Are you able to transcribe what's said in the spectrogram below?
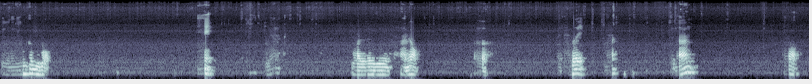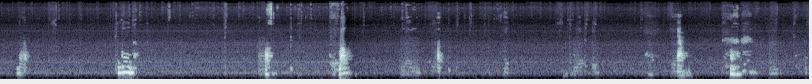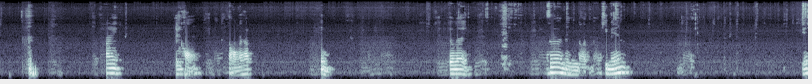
เออในนี้มันก็มีบอกนี่ตัวนี้วายอะไรเลยหาไม่ออกเออใส่ นั้นก็ดับที่นู่นก็เทคบ็อกหนึ่งดับเทแล้วให้เป็นของเทคบ็อกที่สองนะครับหนึ่งเขียนเร็วเลย เซอร์หนึ่งดอทด็อกิเมนต์ดอท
